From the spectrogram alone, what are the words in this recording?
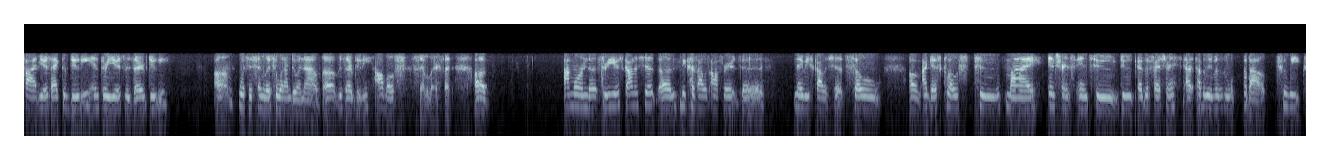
five years active duty and three years reserve duty, um, which is similar to what I'm doing now, uh, reserve duty, almost similar. But uh, I'm on the three-year scholarship um, because I was offered the Navy scholarship. So um, I guess close to my entrance into Duke as a freshman. I, I believe it was about two weeks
